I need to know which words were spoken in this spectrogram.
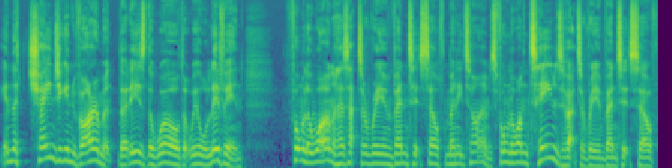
in the changing environment that is the world that we all live in. Formula One has had to reinvent itself many times. Formula One teams have had to reinvent itself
